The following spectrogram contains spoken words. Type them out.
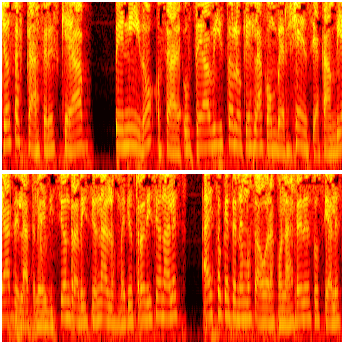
Joseph Cáceres, que ha venido, o sea, usted ha visto lo que es la convergencia, cambiar de la televisión tradicional, los medios tradicionales, a esto que tenemos ahora con las redes sociales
